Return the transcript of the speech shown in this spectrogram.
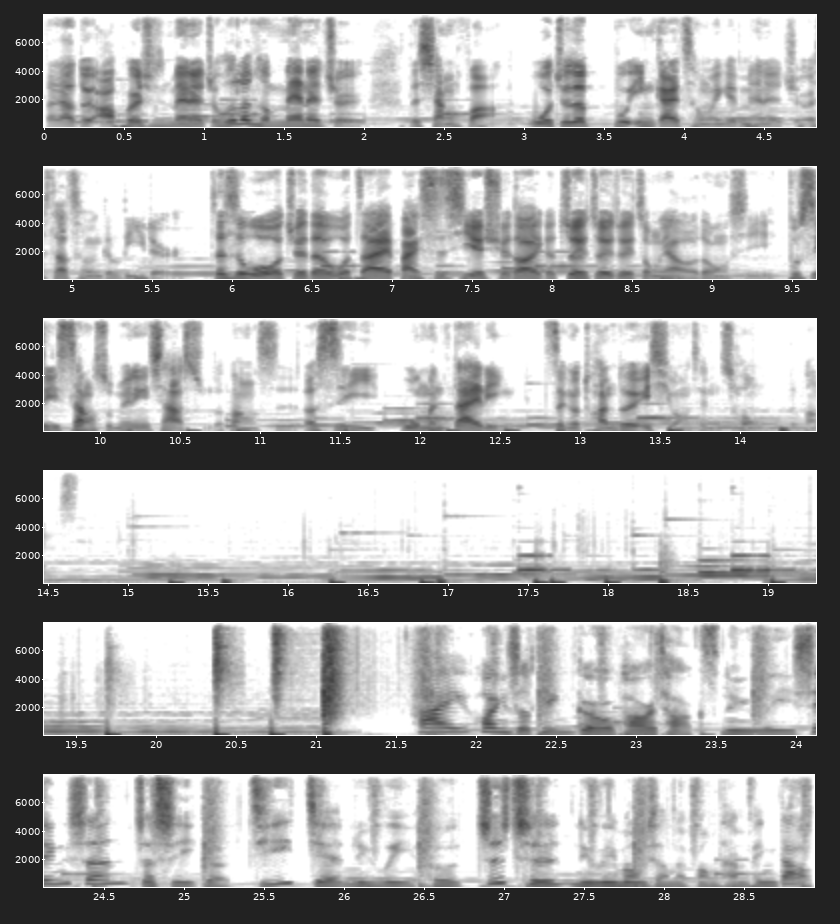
大家对 operations manager 或任何 manager 的想法，我觉得不应该成为一个 manager，而是要成为一个 leader。这是我觉得我在百事企业学到一个最最最重要的东西，不是以上属命令下属的方式，而是以我们带领整个团队一起往前冲的方式。嗨，欢迎收听 Girl Power Talks 女力新生，这是一个集结女力和支持女力梦想的访谈频道。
